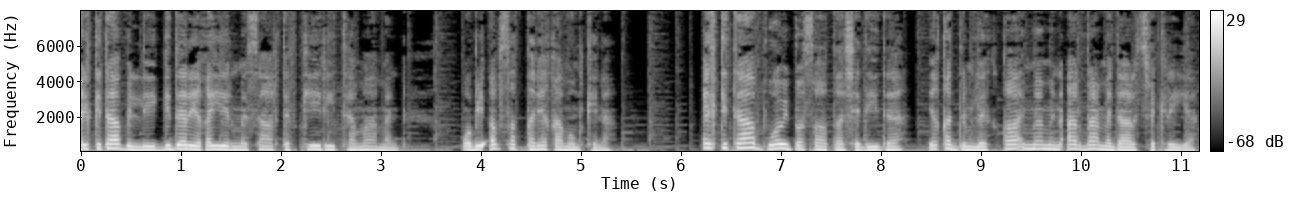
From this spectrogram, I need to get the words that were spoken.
الكتاب اللي قدر يغير مسار تفكيري تماما وبأبسط طريقة ممكنة. الكتاب وببساطة شديدة يقدم لك قائمة من أربع مدارس فكرية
